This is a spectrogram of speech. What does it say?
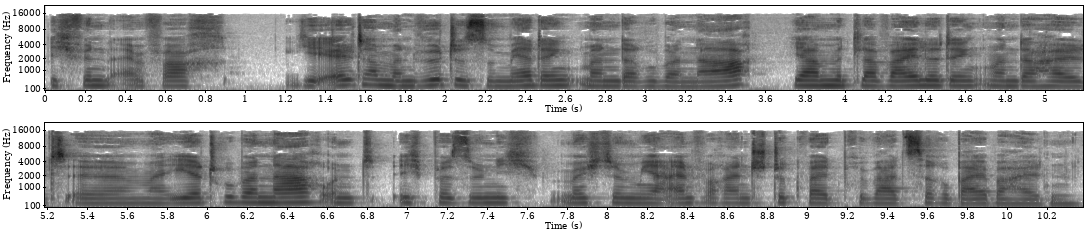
ich finde einfach, je älter man wird, desto mehr denkt man darüber nach. Ja, mittlerweile denkt man da halt äh, mal eher drüber nach. Und ich persönlich möchte mir einfach ein Stück weit Privatsphäre beibehalten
